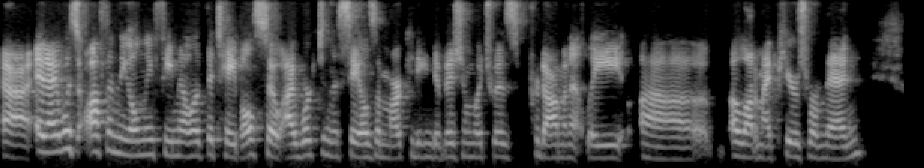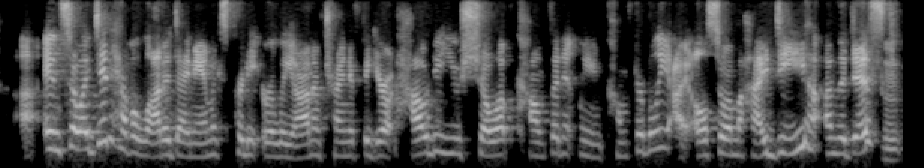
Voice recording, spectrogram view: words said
uh, and I was often the only female at the table. So I worked in the sales and marketing division, which was predominantly uh, a lot of my peers were men. Uh, and so I did have a lot of dynamics pretty early on of trying to figure out how do you show up confidently and comfortably. I also am a high D on the disc. Mm.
